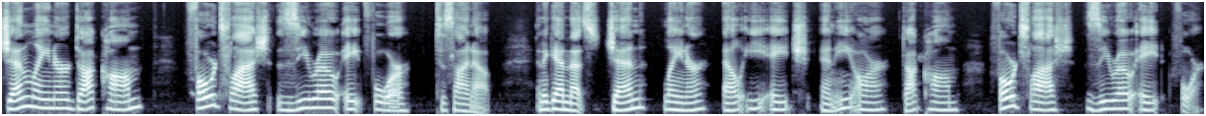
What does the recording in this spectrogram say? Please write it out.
jenlehner.com forward slash 084 to sign up. And again, that's Jen Lehner, L E H N E R dot com forward slash 084.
